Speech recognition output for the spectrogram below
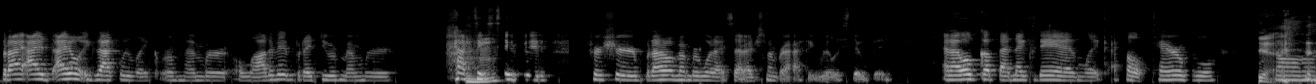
But I I, I don't exactly like remember a lot of it, but I do remember acting Mhm. stupid for sure. But I don't remember what I said. I just remember acting really stupid. And I woke up that next day and like I felt terrible. Yeah.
